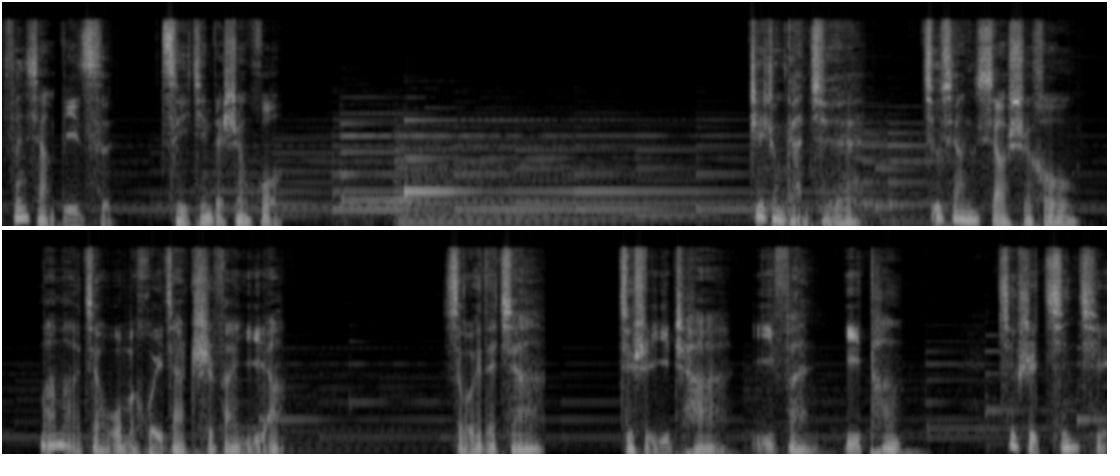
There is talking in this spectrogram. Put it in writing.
分享彼此最近的生活。这种感觉，就像小时候妈妈叫我们回家吃饭一样。所谓的家，就是一茶一饭一汤，就是亲情、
